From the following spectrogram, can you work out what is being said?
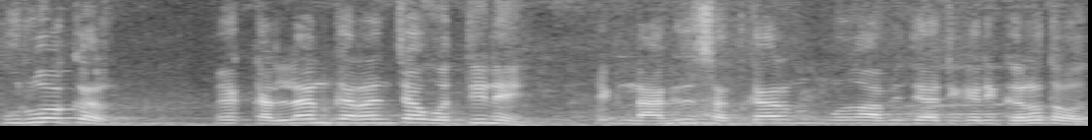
पूर्वकर म्हणजे कल्याणकरांच्या वतीने एक नागरिक सत्कार आम्ही त्या ठिकाणी करत आहोत.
